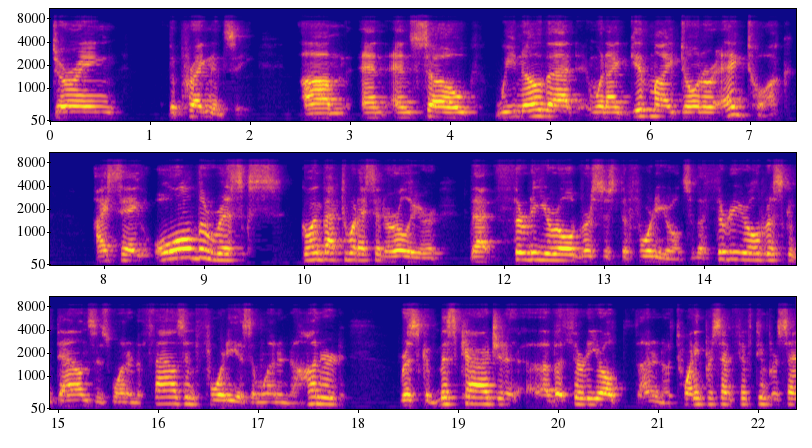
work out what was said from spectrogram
during the pregnancy. Um, and, and so we know that when I give my donor egg talk, I say all the risks, going back to what I said earlier, that 30 year old versus the 40 year old. So the 30 year old risk of Downs is one in a thousand, 40 is a one in a hundred. Risk of miscarriage of a 30 year old, I don't know, 20%, 15%.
